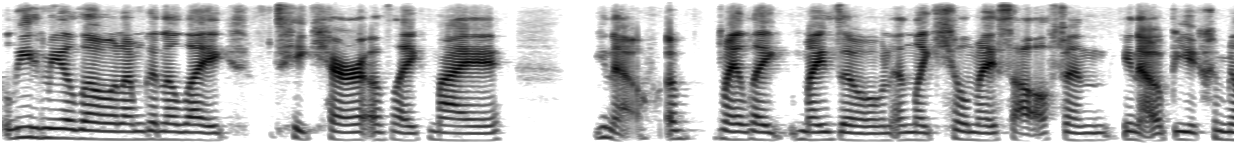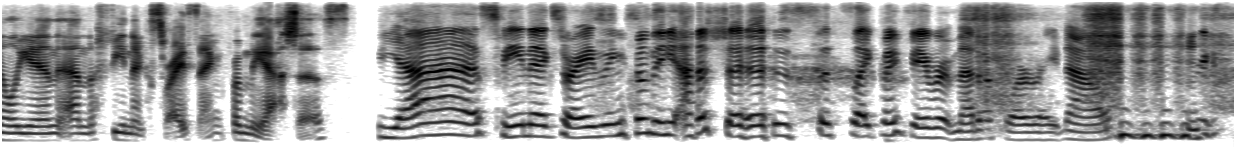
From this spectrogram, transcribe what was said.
leave me alone. I'm going to like take care of like my, you know, of my like my zone and like heal myself and, you know, be a chameleon and a phoenix rising from the ashes. Yes, Phoenix rising from the ashes. It's like my favorite metaphor right now. Crazy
